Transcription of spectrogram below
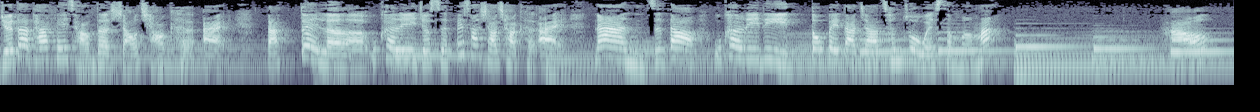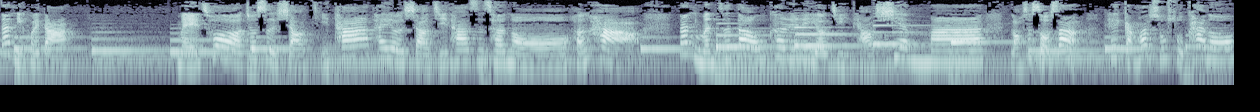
觉得它非常的小巧可爱？答对了，乌克丽丽就是非常小巧可爱。那你知道乌克丽丽都被大家称作为什么吗？好，那你回答。没错，就是小吉他，它有小吉他之称哦，很好。那你们知道乌克丽丽有几条线吗？老师手上可以赶快数数看哦。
